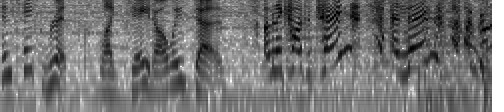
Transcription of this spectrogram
and take risks like Jade always does. I'm gonna count to ten, and then I'm gonna.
